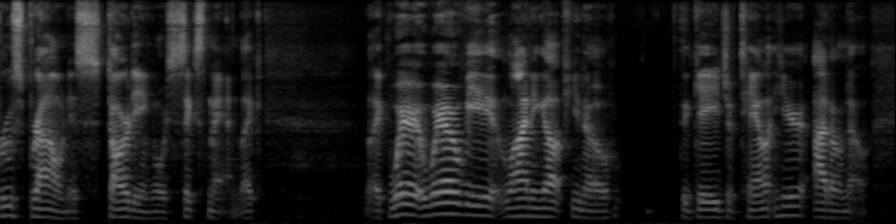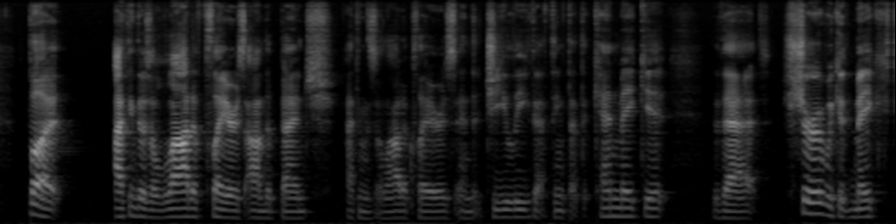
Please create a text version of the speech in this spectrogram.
Bruce Brown is starting or sixth man. Like, like where where are we lining up? You know, the gauge of talent here. I don't know, but I think there's a lot of players on the bench. I think there's a lot of players in the G League that think that they can make it. That sure we could make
